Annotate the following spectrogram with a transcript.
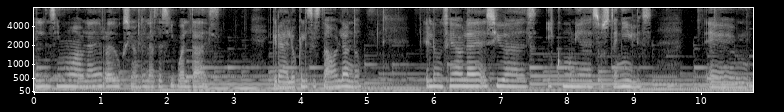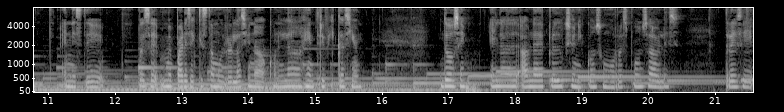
el décimo habla de reducción de las desigualdades, que era de lo que les estaba hablando, el 11 habla de ciudades y comunidades sostenibles. Em, en este, pues eh, me parece que está muy relacionado con la gentrificación. 12. Él habla de producción y consumo responsables. 13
